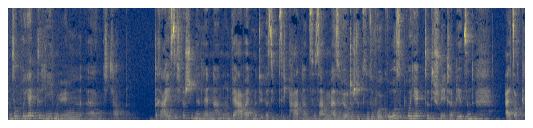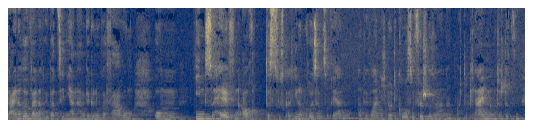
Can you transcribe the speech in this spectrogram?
Unsere Projekte liegen in, äh, ich glaube, 30 verschiedenen Ländern und wir arbeiten mit über 70 Partnern zusammen. Also wir unterstützen sowohl große Projekte, die schon etabliert sind, als auch kleinere, weil nach über zehn Jahren haben wir genug Erfahrung, um ihnen zu helfen, auch das zu skalieren und größer zu werden. Und wir wollen nicht nur die großen Fische, sondern ne, auch die kleinen unterstützen.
